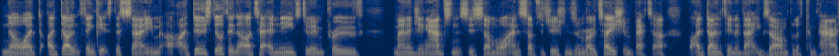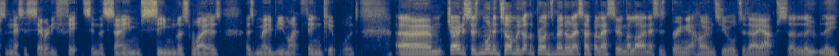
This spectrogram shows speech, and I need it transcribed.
no, I, I don't think it's the same. I, I do still think that Arteta needs to improve – managing absences somewhat and substitutions and rotation better. But I don't think that that example of comparison necessarily fits in the same seamless way as as maybe you might think it would. Um, Jonas says, "Morning, Tom. We got the bronze medal. Let's hope Alessia and the Lionesses bring it home to you all today. Absolutely."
